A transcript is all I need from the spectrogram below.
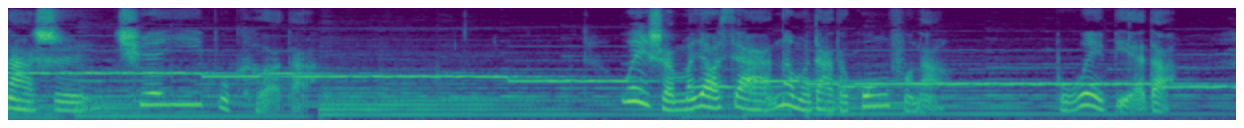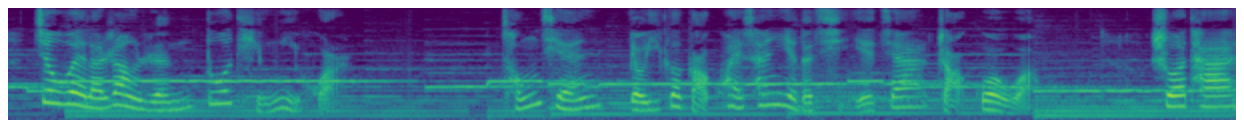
那是缺一不可的。为什么要下那么大的功夫呢？不为别的，就为了让人多停一会儿。从前有一个搞快餐业的企业家找过我，说他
